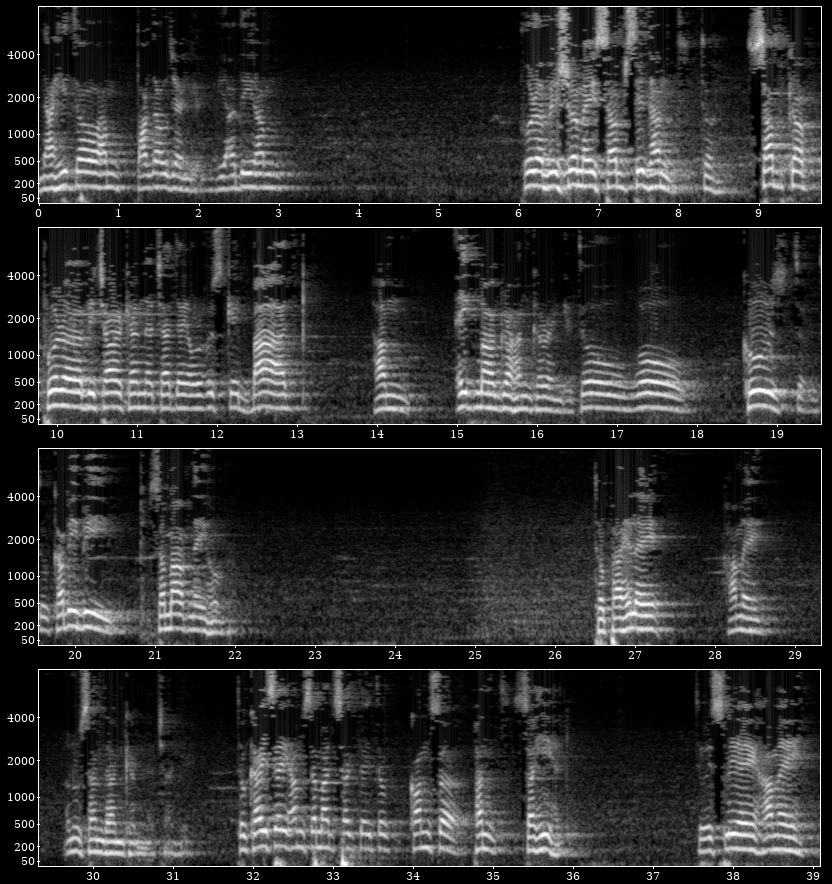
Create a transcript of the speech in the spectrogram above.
नहीं तो हम पागल जाएँगे। यदि हम पूरा विश्व में सब सिद्धांत। तो सबका पूरा विचार करना चाहते हैं और उसके बाद हम एक माह ग्रहण करेंगे। तो वो खोज तो, तो कभी भी समाप्त नहीं होगा। तो पहले हमें अनुसंधान करना चाहिए। तो कैसे हम समझ सकते तो कौन सा पंथ सही है? तो इसलिए हमें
